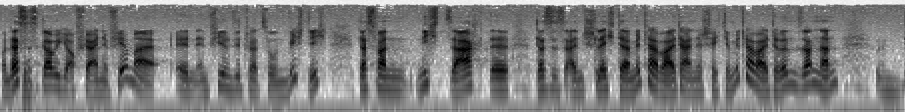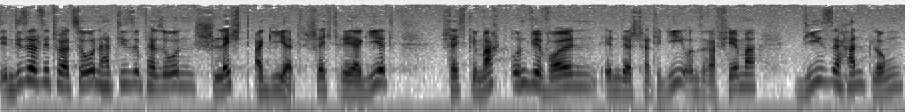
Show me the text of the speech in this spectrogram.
Und das ist, glaube ich, auch für eine Firma in, in vielen Situationen wichtig, dass man nicht sagt, äh, das ist ein schlechter Mitarbeiter, eine schlechte Mitarbeiterin, sondern in dieser Situation hat diese Person schlecht agiert, schlecht reagiert, schlecht gemacht und wir wollen in der Strategie unserer Firma diese Handlungen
